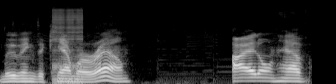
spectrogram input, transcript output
moving the camera around, I don't have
